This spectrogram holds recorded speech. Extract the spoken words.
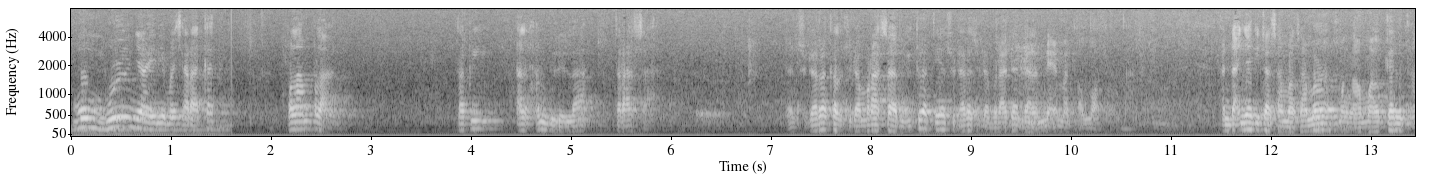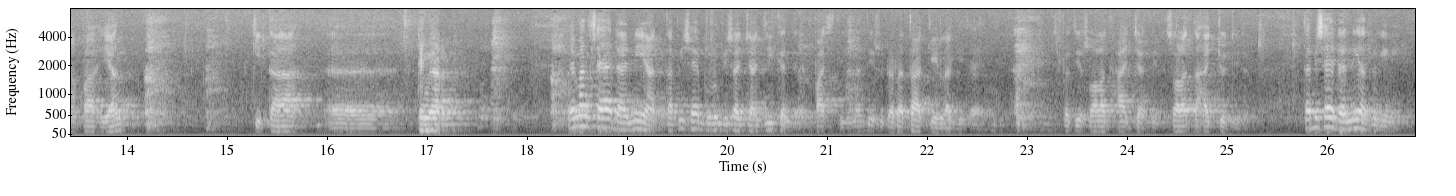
mumbulnya ini masyarakat pelan-pelan tapi Alhamdulillah terasa dan saudara kalau sudah merasa begitu artinya saudara sudah berada dalam nikmat Allah. Hendaknya kita sama-sama mengamalkan apa yang kita eh, dengar. Memang saya ada niat, tapi saya belum bisa janjikan dengan pasti. Nanti saudara takil lagi saya. Seperti sholat hajat sholat tahajud itu. Tapi saya ada niat begini.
